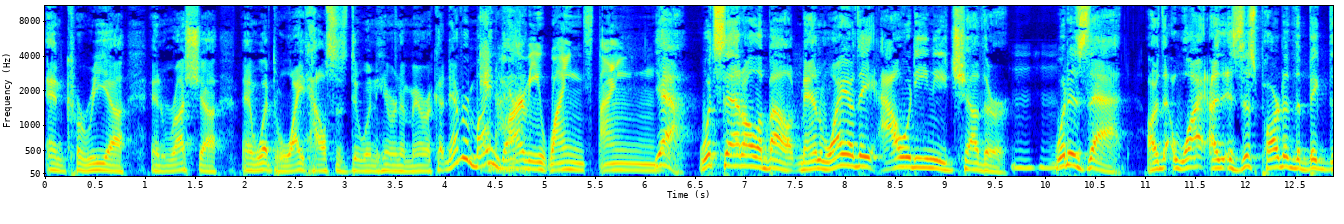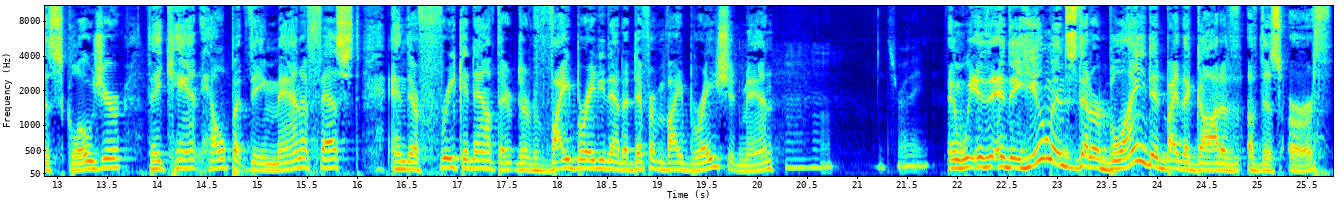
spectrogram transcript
and Korea and Russia and what the White House is doing here in America. Never mind And that. Harvey Weinstein. Yeah. What's that all about, man? Why are they outing each other? What is that? Are that why uh, is this part of the big disclosure? They can't help it. They manifest and they're freaking out. They're they're vibrating at a different vibration, man. That's right. And we and the humans that are blinded by the God of, of this earth,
